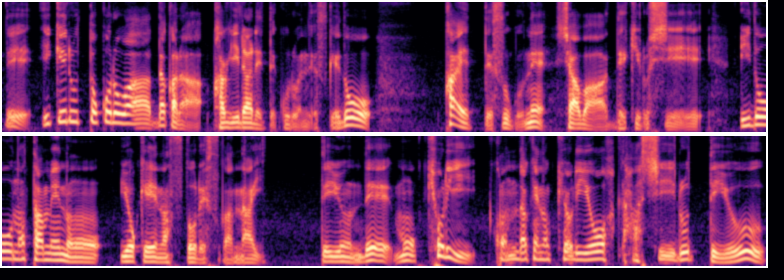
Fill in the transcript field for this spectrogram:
で行けるところはだから限られてくるんですけど帰ってすぐねシャワーできるし移動のための余計なストレスがないっていうんでもう距離こんだけの距離を走るっていう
